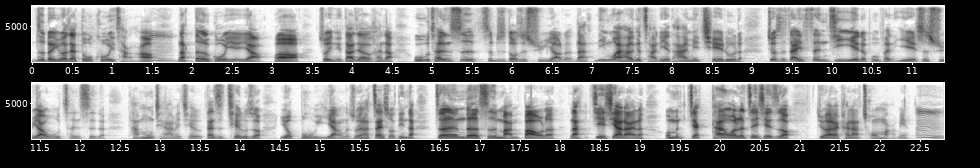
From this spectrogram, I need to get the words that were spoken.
日本又要再多扩一场哈，嗯、那德国也要啊。哦所以你大家都看到无尘室是不是都是需要的？那另外还有一个产业它还没切入的，就是在生技业的部分也是需要无尘室的，它目前还没切入，但是切入之后又不一样了，所以它在手订单真的是满爆了。那接下来呢，我们讲看完了这些之后，就要来看它筹码面。嗯，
